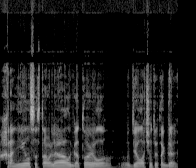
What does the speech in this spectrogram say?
хранил, составлял, готовил, делал отчеты и так далее.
